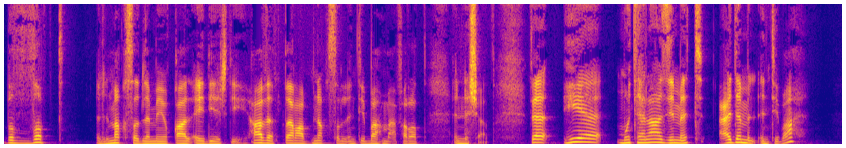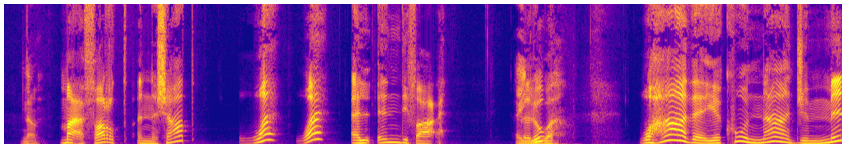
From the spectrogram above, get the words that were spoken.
بالضبط المقصد لما يقال ADHD هذا اضطراب نقص الانتباه مع فرط النشاط. فهي متلازمة عدم الانتباه نعم. مع فرط النشاط و والاندفاع. أيوه. وهذا يكون ناجم من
